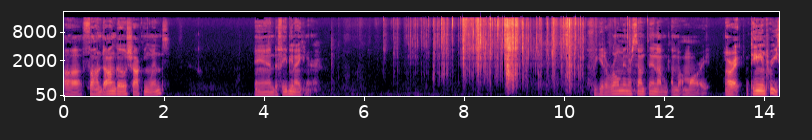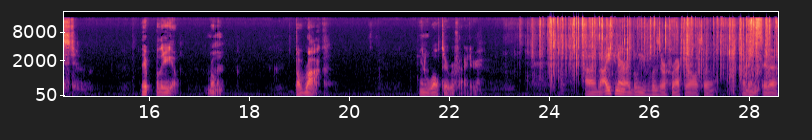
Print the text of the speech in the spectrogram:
Uh, Fandango, Shocking Wins and Fabian Aichner. If we get a Roman or something, I'm I'm, I'm all right. All right, Damian Priest. There, well, there you go, Roman. The Rock. And Walter Refractor. Uh, the Aichner, I believe, was a refractor also. I didn't say that.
